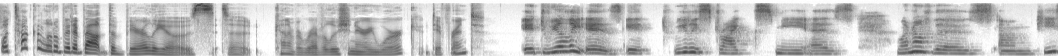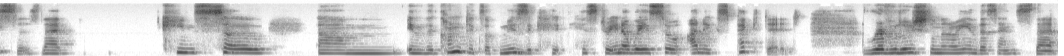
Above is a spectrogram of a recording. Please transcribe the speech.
Well talk a little bit about the berlioz. It's a kind of a revolutionary work different it really is. It really strikes me as one of those um, pieces that came so um, in the context of music history in a way so unexpected revolutionary in the sense that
